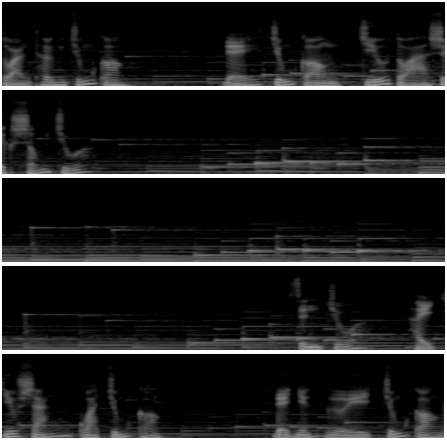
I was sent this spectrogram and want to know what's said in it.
toàn thân chúng con để chúng con chiếu tỏa sức sống Chúa xin chúa, hãy chiếu sáng qua chúng con, để những người chúng con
